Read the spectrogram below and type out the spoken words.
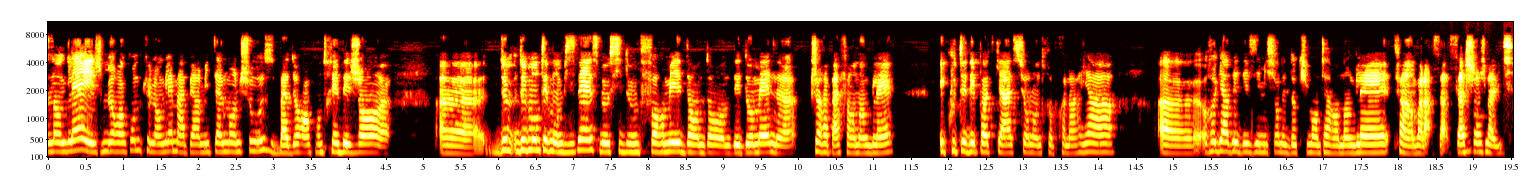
l'anglais et je me rends compte que l'anglais m'a permis tellement de choses, bah, de rencontrer des gens, de, de monter mon business, mais aussi de me former dans, dans des domaines j'aurais pas fait en anglais. Écouter des podcasts sur l'entrepreneuriat, euh, regarder des émissions, des documentaires en anglais. Enfin, voilà, ça, ça change la vie.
